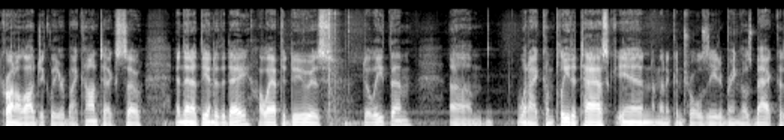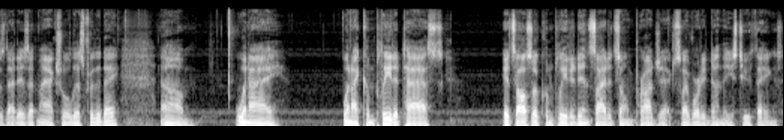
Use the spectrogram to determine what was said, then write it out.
chronologically or by context. So, and then at the end of the day, all I have to do is delete them. Um, when I complete a task in, I'm going to control Z to bring those back because that is at my actual list for the day. Um, when I when I complete a task, it's also completed inside its own project. So I've already done these two things.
